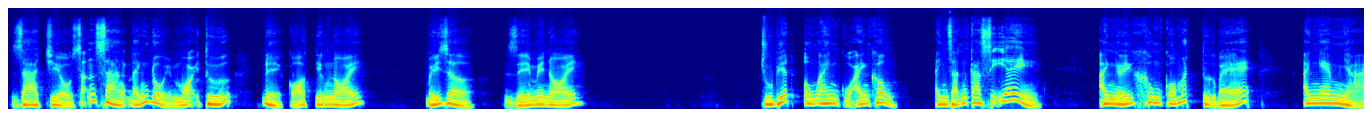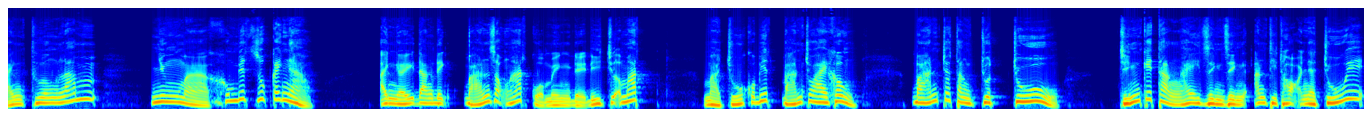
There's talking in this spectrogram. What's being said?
ra chiều sẵn sàng đánh đổi mọi thứ để có tiếng nói. Bấy giờ, dế mới nói. Chú biết ông anh của anh không? Anh rắn ca sĩ ấy. Anh ấy không có mắt từ bé. Anh em nhà anh thương lắm. Nhưng mà không biết giúp cách nào anh ấy đang định bán giọng hát của mình để đi chữa mắt. Mà chú có biết bán cho ai không? Bán cho thằng chuột chù. Chính cái thằng hay rình rình ăn thịt họ nhà chú ấy.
